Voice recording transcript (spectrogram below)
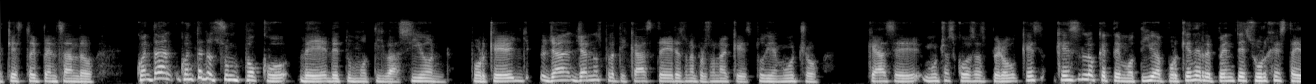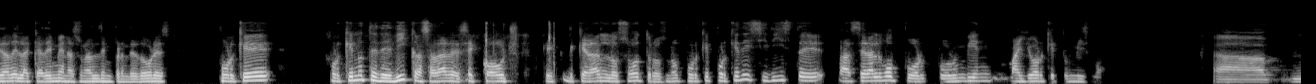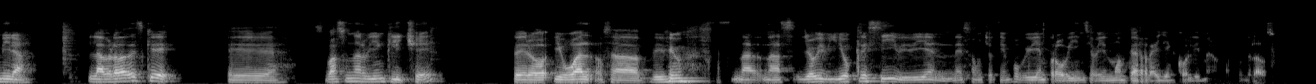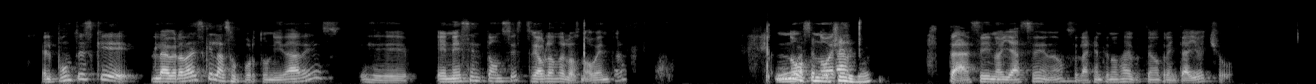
¿qué estoy pensando? Cuéntanos, cuéntanos un poco de, de tu motivación porque ya, ya nos platicaste, eres una persona que estudia mucho, que hace muchas cosas, pero ¿qué es, ¿qué es lo que te motiva? ¿Por qué de repente surge esta idea de la Academia Nacional de Emprendedores? ¿Por qué, por qué no te dedicas a dar ese coach que, dan los otros? ¿no? ¿Por, qué, ¿Por qué decidiste hacer algo por, por un bien mayor que tú mismo? Ah, mira, la verdad es que eh, va a sonar bien cliché, pero igual, o sea, vivimos, na- nas- yo viví, yo crecí viví en eso mucho tiempo, viví en provincia, viví en Monterrey, en Colima, en un montón de lados. El punto es que la verdad es que las oportunidades, eh, en ese entonces, estoy hablando de los 90, no, Uh, no eran, ¿eh? Ah, sí, no, ya sé, ¿no? Si la gente no sabe que tengo 38.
